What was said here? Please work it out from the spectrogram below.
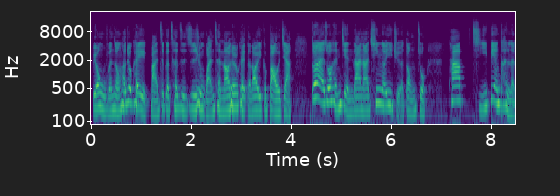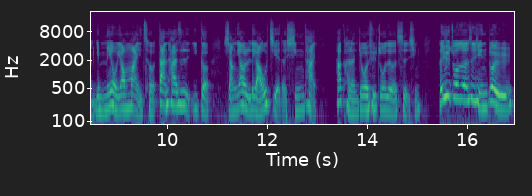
不用五分钟，他就可以把这个车子资讯完成，然后他就可以得到一个报价。对他来说很简单啊，轻而易举的动作。他即便可能也没有要卖车，但他是一个想要了解的心态，他可能就会去做这个事情。可是去做这个事情，对于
